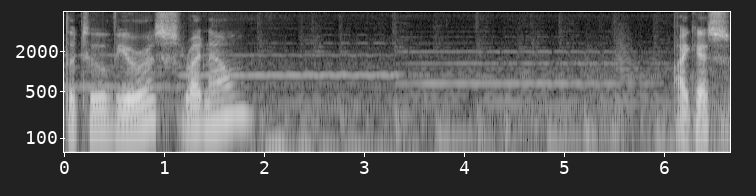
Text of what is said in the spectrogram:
the two viewers right now. I guess.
